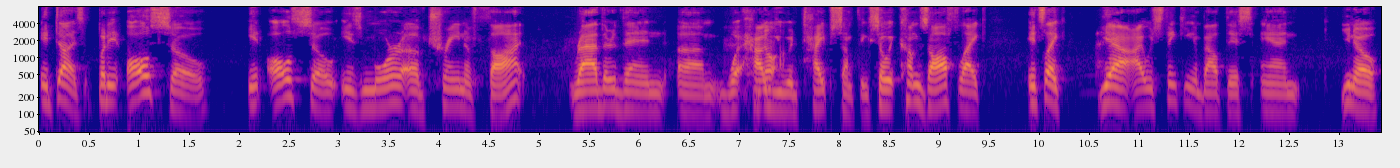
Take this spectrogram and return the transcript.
It does, but it also it also is more of train of thought rather than um, what how No. you would type something. So it comes off like it's like, yeah, I was thinking about this, and you know,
